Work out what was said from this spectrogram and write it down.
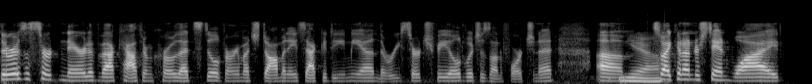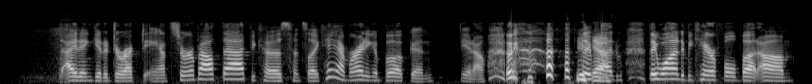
there is a certain narrative about Catherine Crowe that still very much dominates academia and the research field, which is unfortunate. Um, Yeah. So I can understand why I didn't get a direct answer about that because it's like, hey, I'm writing a book and you know they've Yeah. had they wanted to be careful, but um,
